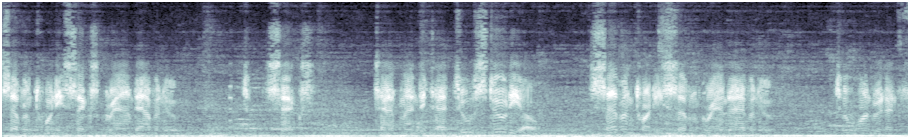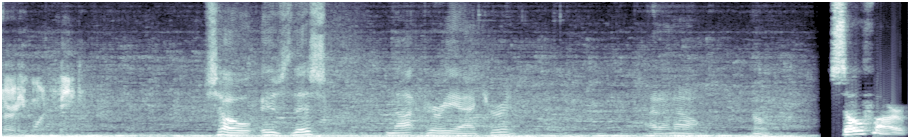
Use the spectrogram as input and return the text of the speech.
726 Grand Avenue. 6. Tatmandy Tattoo Studio. 727 Grand Avenue. 231 feet. So is this not very accurate? I don't know. Oh. So far,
